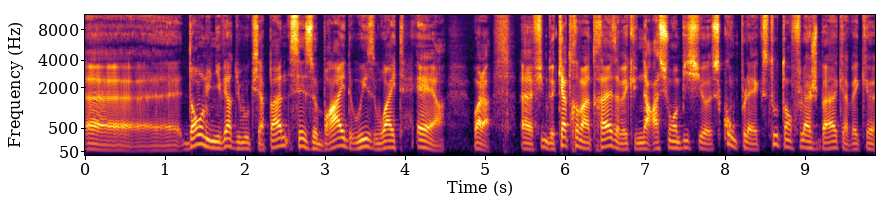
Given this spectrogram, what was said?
euh, dans l'univers du Wuxiapan. C'est The Bride with White Hair. Voilà, Euh, film de 93 avec une narration ambitieuse, complexe, tout en flashback, avec euh,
